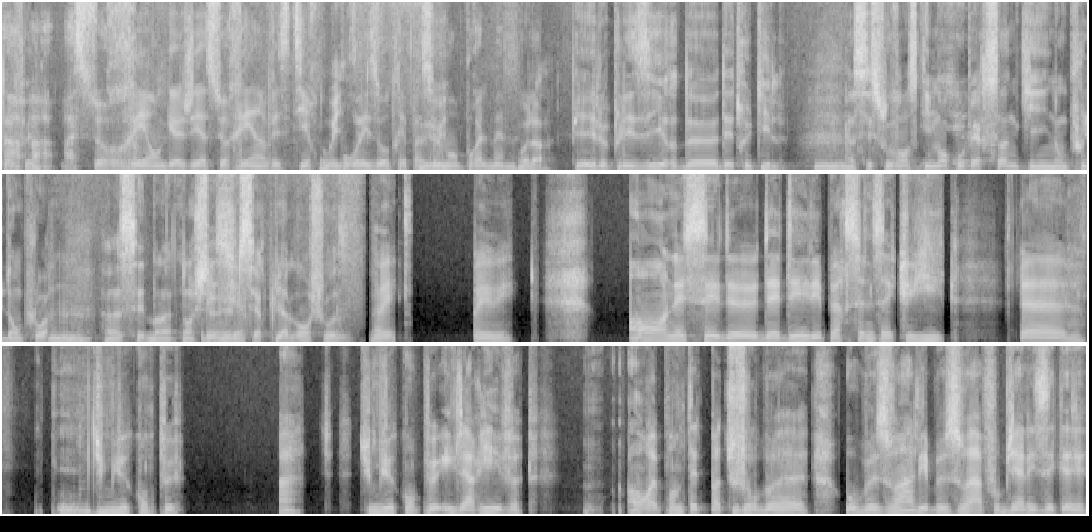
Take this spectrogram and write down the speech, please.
à, à, se réengager, à se réinvestir pour les autres et pas seulement pour elles-mêmes. Voilà. Et le plaisir d'être utile. Hmm. Hein, c'est souvent ce qui manque aux personnes qui n'ont plus d'emploi. Hmm. Hein, c'est ben, maintenant, je ne sers plus à grand chose. Oui, oui, oui. On essaie d'aider les personnes accueillies euh, du mieux qu'on peut. Du mieux qu'on peut. Il arrive on répond peut-être pas toujours aux besoins. Les besoins, faut bien les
